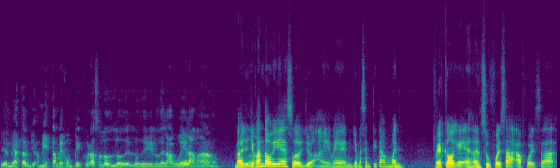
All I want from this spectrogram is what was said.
Y a mí hasta, yo- a mí hasta me rompió el corazón lo, lo, de, lo, de, lo de la abuela, mano. No, yo, yo Ah. cuando vi eso, yo a mí me, yo me sentí tan mal. Pues es como que en su fuerza, a fuerza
